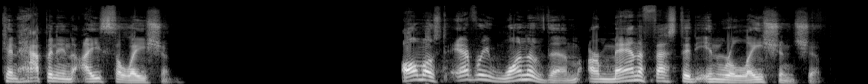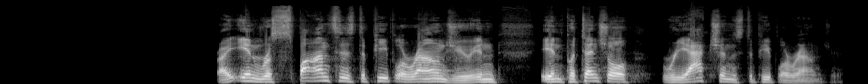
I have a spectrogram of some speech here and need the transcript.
can happen in isolation? Almost every one of them are manifested in relationship. Right? In responses to people around you, in, in potential reactions to people around you.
